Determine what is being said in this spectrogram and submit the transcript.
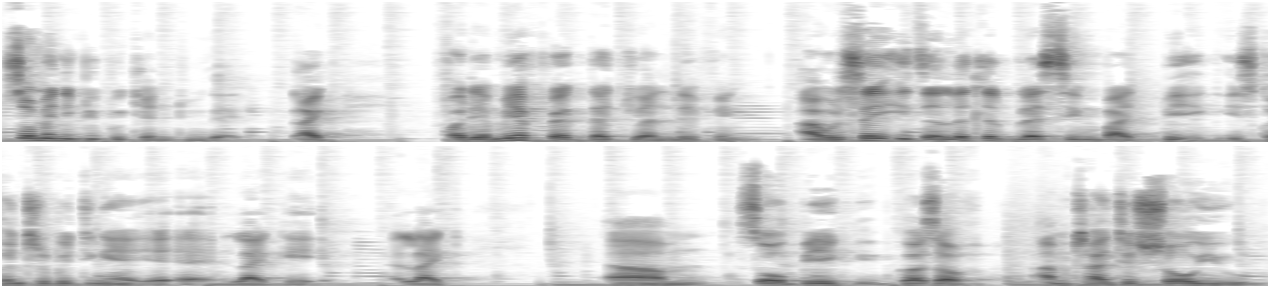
So many people can do that. Like for the mere fact that you are living, I will say it's a little blessing, but big it's contributing a, a, a, like a, like um, so big because of I'm trying to show you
